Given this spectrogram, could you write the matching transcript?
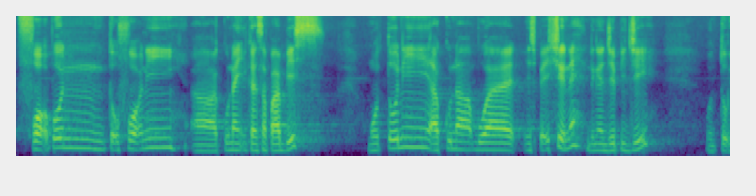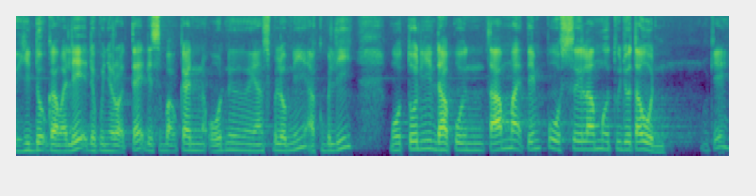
Fork pun untuk fork ni uh, aku naikkan sampai habis. Motor ni aku nak buat inspection eh dengan JPJ untuk hidupkan balik dia punya rod tag disebabkan owner yang sebelum ni aku beli motor ni dah pun tamat tempoh selama 7 tahun. Okey,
